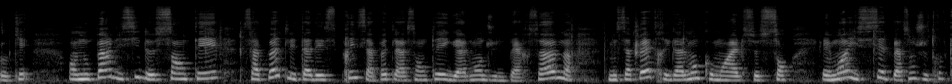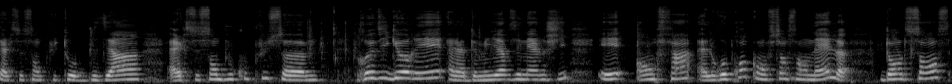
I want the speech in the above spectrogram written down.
Ok on nous parle ici de santé. Ça peut être l'état d'esprit, ça peut être la santé également d'une personne, mais ça peut être également comment elle se sent. Et moi, ici, cette personne, je trouve qu'elle se sent plutôt bien, elle se sent beaucoup plus euh, revigorée, elle a de meilleures énergies, et enfin, elle reprend confiance en elle, dans le sens,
